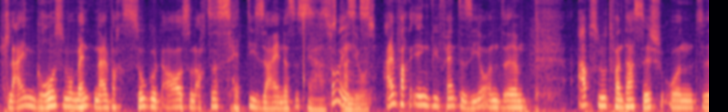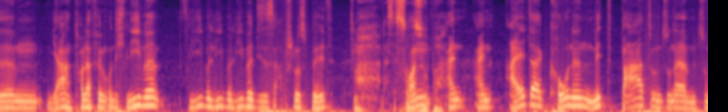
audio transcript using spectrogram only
kleinen, großen Momenten einfach so gut aus und auch das Set-Design, das ist, Ja, das ist sorry, grandios. ist einfach irgendwie Fantasy und ähm, absolut fantastisch und ähm, ja, toller Film. Und ich liebe, liebe, liebe, liebe dieses Abschlussbild Oh, das ist so von super. Ein, ein alter Conan mit Bart und so einer, mit so,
